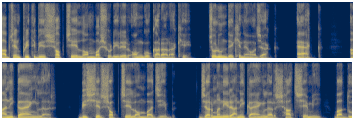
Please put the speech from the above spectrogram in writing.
ভাবছেন পৃথিবীর সবচেয়ে লম্বা শরীরের অঙ্গ কারা রাখে? চলুন দেখে নেওয়া যাক। এক, আনিকা অ্যাংলার, বিশ্বের সবচেয়ে লম্বা জীব। জার্মানির আনিকা অ্যাংলার সাত সেমি বা দু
